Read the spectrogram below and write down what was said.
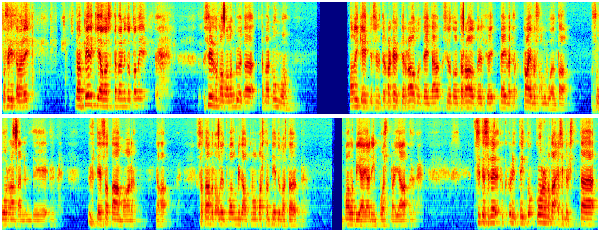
tosikin tämä, niin, tämän pelkialaisen tämän niin, tota, niin, siirtomaavallan myötä tämä Kongo alikehitti sen, että rakennettiin rautateitä sillä tavalla, että rautateet veivät kaivosalueelta suoraan tänne niin, yhteen satamaan. Ja satamat olivat valmiita ottamaan vastaan tietynlaista malmia ja niin poispäin. Ja sitten sinne yritettiin korvata esimerkiksi tämä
